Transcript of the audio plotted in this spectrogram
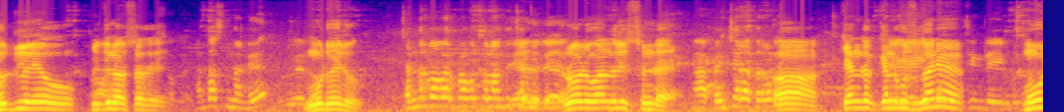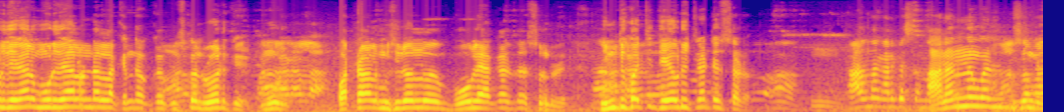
దుడ్లు లేవు పింఛన్ వస్తుంది. మూడు వేలు. రెండు వందలు ఇస్తుండే. కింద కింద కూర్చుకొని మూడు దినాలు మూడు దినాలు ఉండాలి కింద కూర్చుకొని రోడ్డుకి. మూడు. పట్టాలు ముసలిళ్ళు పోలేక చేస్తుండ్రు ఇంటికి వచ్చి దేవుడు ఇచ్చినట్టు ఇస్తాడు. ఆనందంగా అనిపిస్తుంది? ఆనందంగా అనిపిస్తుంది.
